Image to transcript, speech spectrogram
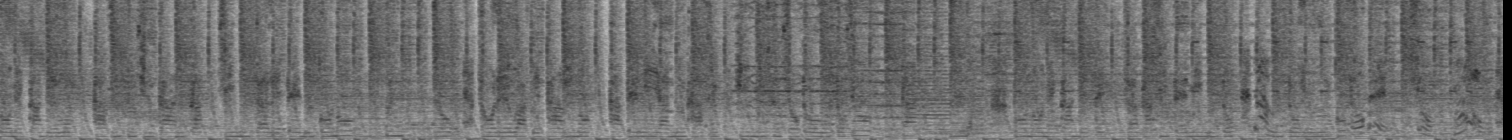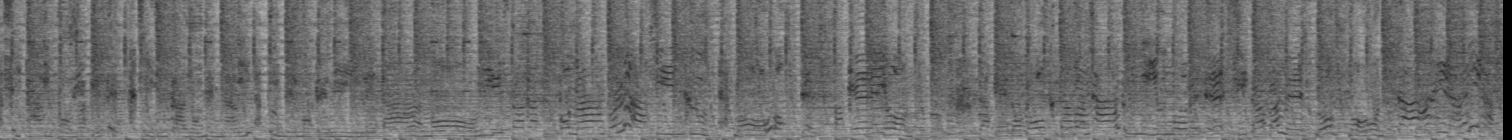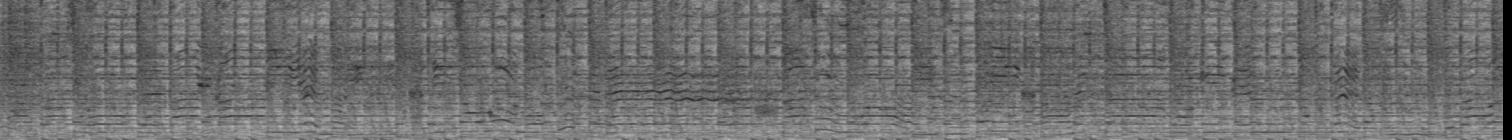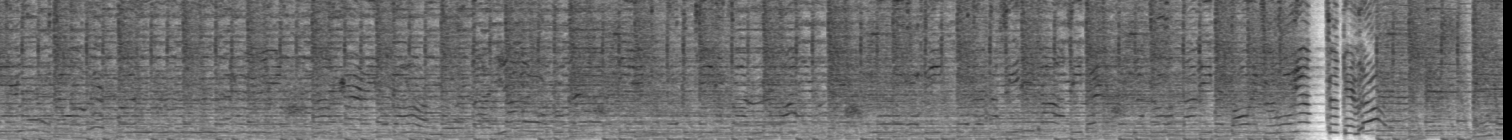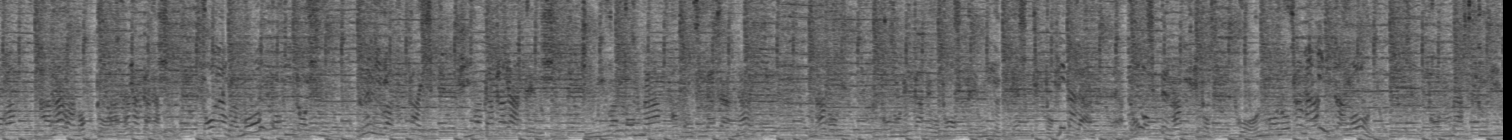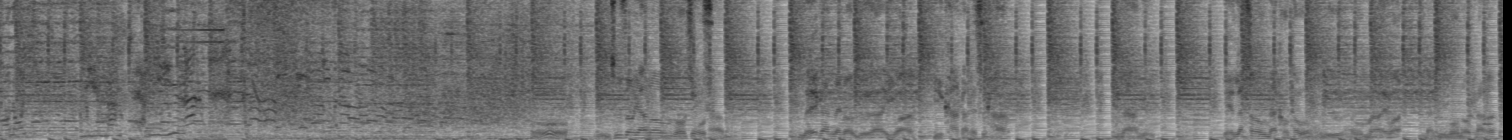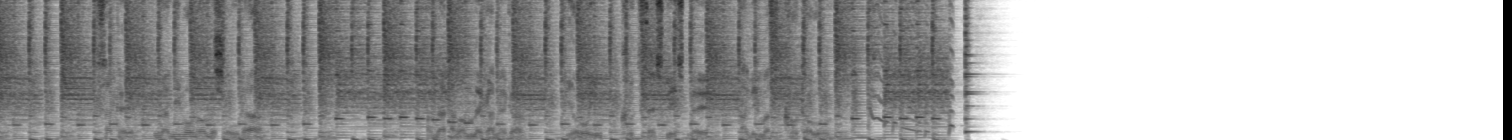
のネタを外す手段が示されてるこの運動それは世界の果てにあるはず秘密諸島と書がこのネタで探してみるとなんということでしょもういつぞやのお嬢さん。メガネの具合はいかがですか？何？偉そうなことを言うお前は何者だ？さて、何者でしょうかあなたのメガネが良い屈折してありますことを。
